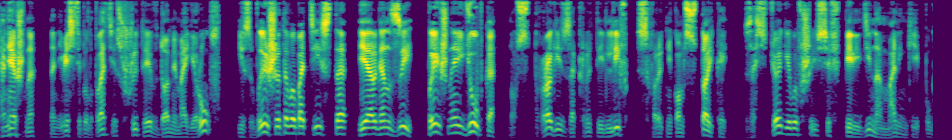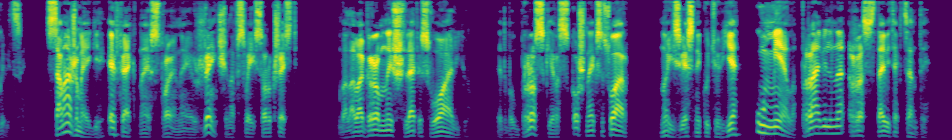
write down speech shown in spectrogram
Конечно, на невесте было платье, сшитое в доме Маги Руф, из вышитого батиста и органзы, пышная юбка, но строгий закрытый лиф с воротником-стойкой, застегивавшийся впереди на маленькие пуговицы. Сама же Мэгги, эффектная стройная женщина в свои сорок шесть, была в огромной шляпе с вуалью. Это был броский, роскошный аксессуар, но известный кутюрье умело правильно расставить акценты.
